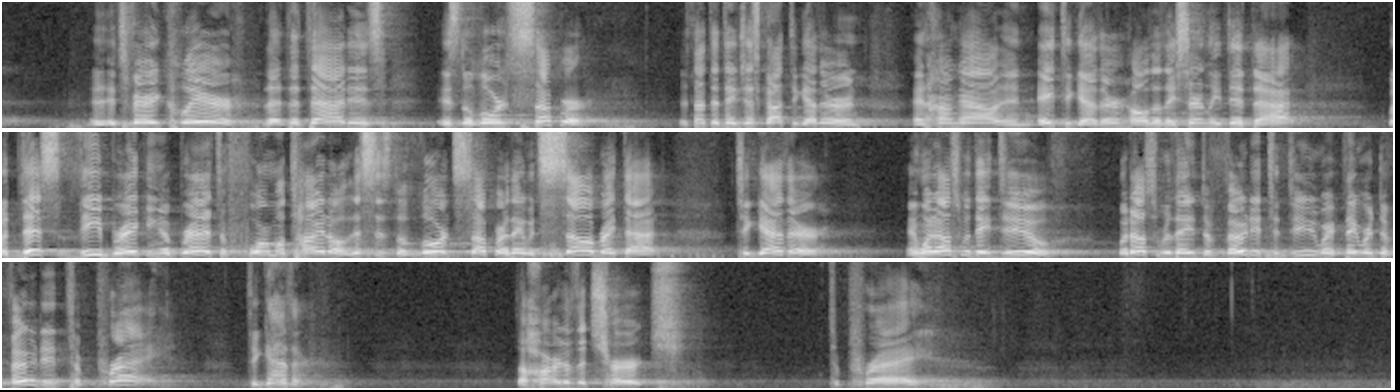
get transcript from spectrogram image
It's very clear that that, that is, is the Lord's Supper. It's not that they just got together and, and hung out and ate together, although they certainly did that. But this, the breaking of bread, it's a formal title. This is the Lord's Supper. They would celebrate that together. And what else would they do? What else were they devoted to do? They were devoted to pray together. The heart of the church to pray.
